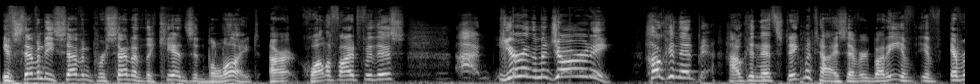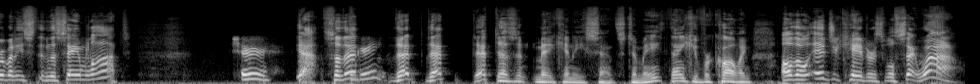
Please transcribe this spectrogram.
if 77% of the kids in Beloit are qualified for this, uh, you're in the majority. How can that be, how can that stigmatize everybody if, if everybody's in the same lot? Sure. Yeah, so that that that that doesn't make any sense to me. Thank you for calling. Although educators will say, wow,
